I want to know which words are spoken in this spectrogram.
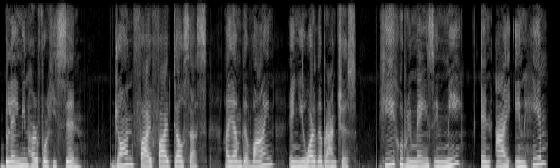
blaming her for his sin. John 5 5 tells us, I am the vine, and you are the branches. He who remains in me, and I in him,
